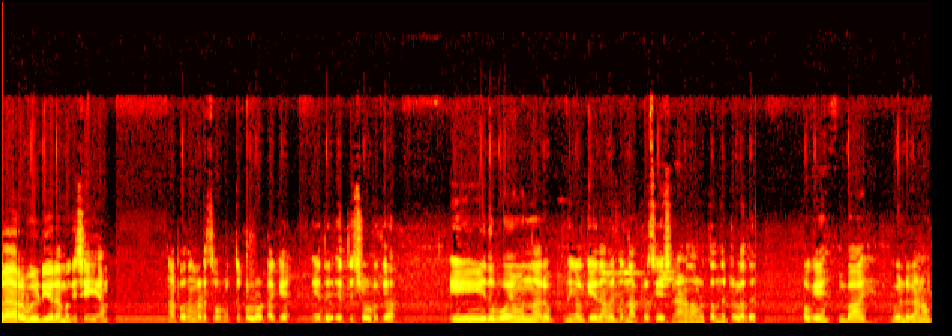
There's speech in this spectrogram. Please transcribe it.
വേറെ വീഡിയോയിൽ നമുക്ക് ചെയ്യാം. അപ്പോൾ നിങ്ങളുടെ സുഹൃത്തുക്കളിലോട്ടൊക്കെ ഇത് എത്തിച്ചു കൊടുക്കുക. ഏത് പോയം വന്നാലും നിങ്ങൾക്ക് എഴുതാൻ പറ്റുന്ന അപ്രിസിയേഷനാണ് നമ്മൾ തന്നിട്ടുള്ളത്. ഓക്കെ ബായ് വീണ്ടും കാണാം.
